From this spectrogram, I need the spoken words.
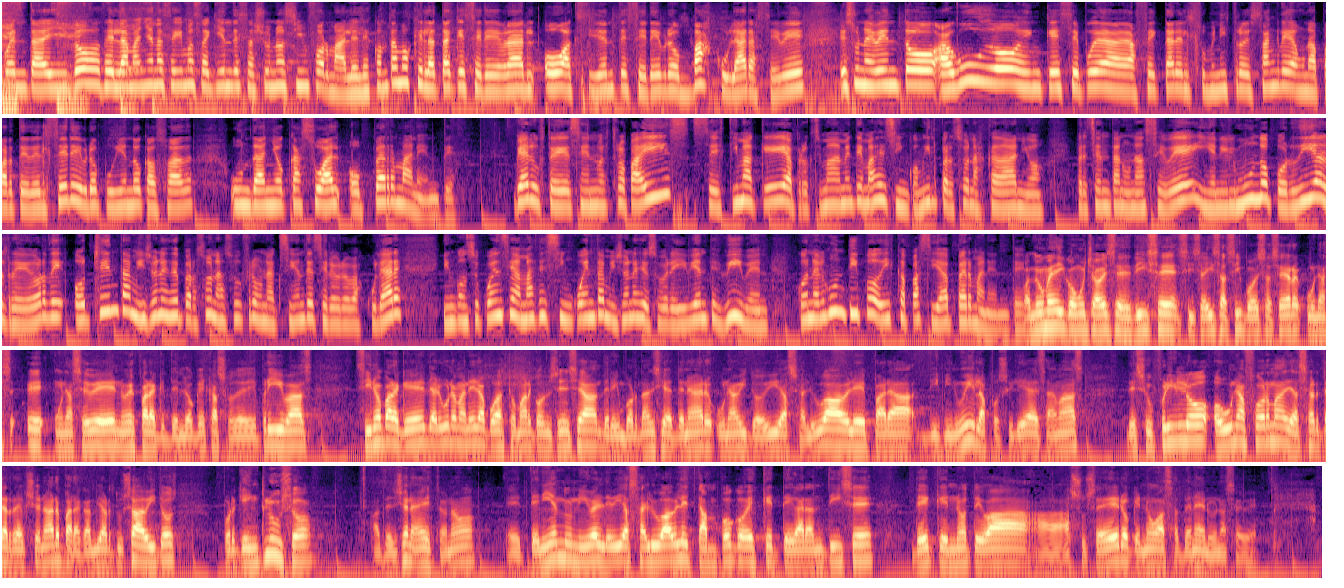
52 de la mañana seguimos aquí en Desayunos Informales. Les contamos que el ataque cerebral o accidente cerebrovascular, ACV, es un evento agudo en que se puede afectar el suministro de sangre a una parte del cerebro, pudiendo causar un daño casual o permanente. Vean ustedes, en nuestro país se estima que aproximadamente más de 5.000 personas cada año presentan un ACV y en el mundo por día alrededor de 80 millones de personas sufren un accidente cerebrovascular y en consecuencia más de 50 millones de sobrevivientes viven con algún tipo de discapacidad permanente. Cuando un médico muchas veces dice, si se dice así, podés hacer una, una ACV, no es para que te enloquezcas o te deprivas, sino para que de alguna manera puedas tomar conciencia de la importancia de tener un hábito de vida saludable para disminuir las posibilidades además de sufrirlo o una forma de hacerte reaccionar para cambiar tus hábitos, porque incluso, atención a esto, ¿no? Eh, teniendo un nivel de vida saludable tampoco es que te garantice de que no te va a, suceder o que no vas a tener una CB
